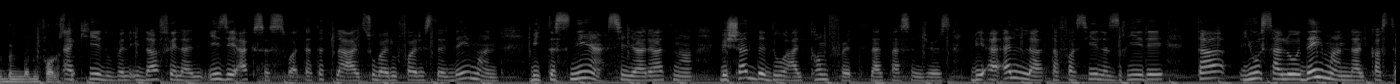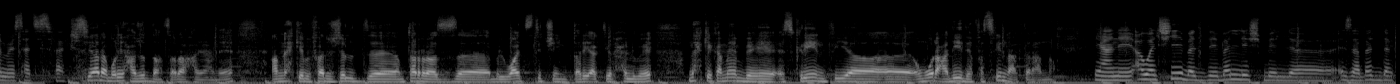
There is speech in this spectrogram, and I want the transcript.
بالفورستر. أكيد وبالإضافة لل easy access وقتها تطلع السوبارو فورستر دائما بتصنيع سياراتنا بشددوا على ال comfort لل passengers بأقل تفاصيل صغيرة تا يوصلوا دائما لل customer satisfaction سيارة مريحة جدا صراحة يعني. عم نحكي بفرش جلد آه، مطرز آه، بال white stitching بطريقة كثير حلوة. بنحكي كمان ب screen فيها آه، أمور عديدة. فسرينا أكثر عنه. يعني أول شيء بدي بلش بال إذا بدك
